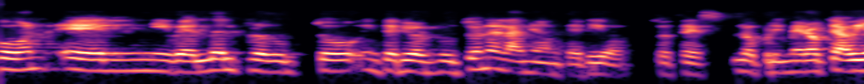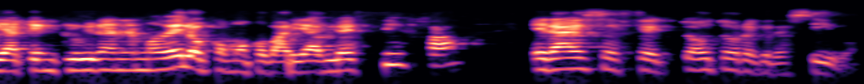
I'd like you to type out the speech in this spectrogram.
con el nivel del Producto Interior Bruto en el año anterior. Entonces, lo primero que había que incluir en el modelo como covariable fija era ese efecto autorregresivo.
